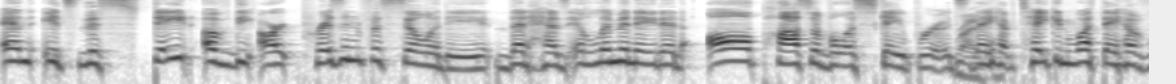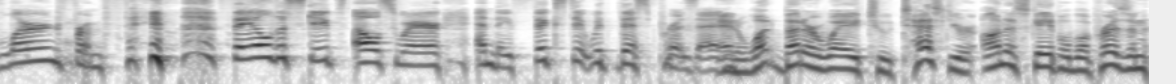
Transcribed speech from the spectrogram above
And it's this state of the art prison facility that has eliminated all possible escape routes. Right. They have taken what they have learned from fail- failed escapes elsewhere and they fixed it with this prison. And what better way to test your unescapable prison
